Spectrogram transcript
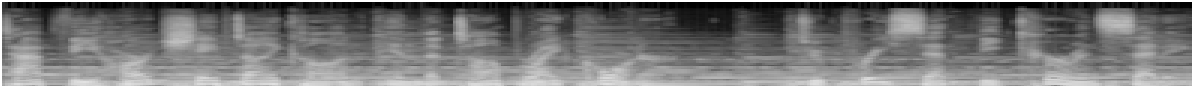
Tap the heart-shaped icon in the top right corner to preset the current setting.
